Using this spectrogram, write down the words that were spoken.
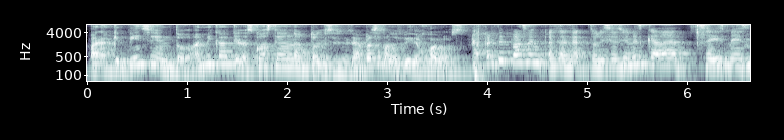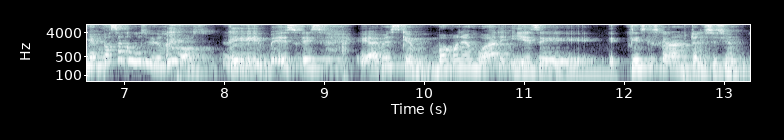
para que piensen en todo. A mí me caga que las cosas tengan actualizaciones. Me pasa con los videojuegos. Aparte pasan o sea, actualizaciones cada seis meses. Me pasa con los videojuegos. Que es, es, eh, hay veces que voy a poner a jugar y es de. eh, Tienes que descargar la actualización.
